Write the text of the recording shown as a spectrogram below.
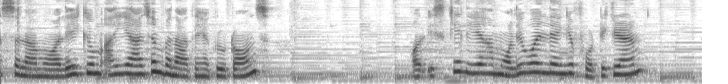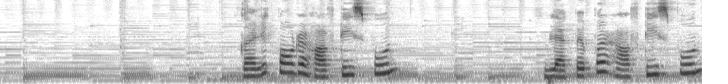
असलकुम आइए आज हम बनाते हैं क्रूटॉन्स और इसके लिए हम ऑलिव ऑयल लेंगे 40 gram garlic powder half teaspoon black pepper half teaspoon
